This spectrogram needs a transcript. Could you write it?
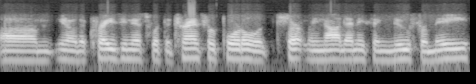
Um, you know, the craziness with the transfer portal, it's certainly not anything new for me.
